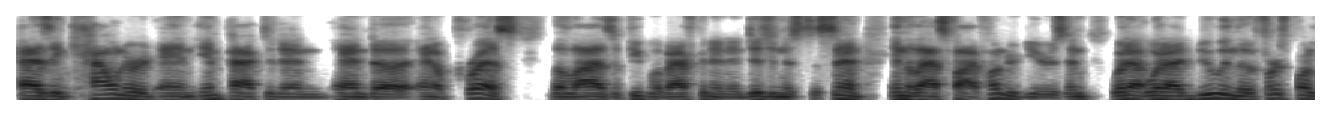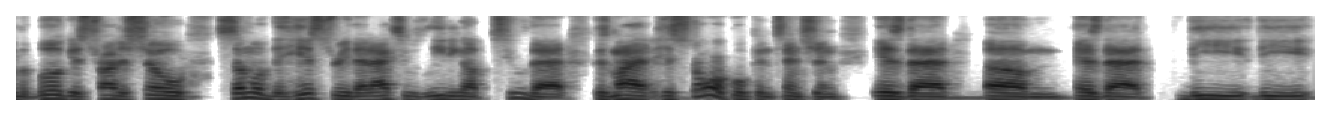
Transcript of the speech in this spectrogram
has encountered and impacted and and uh, and oppressed the lives of people of African and indigenous descent in the last 500 years. And what I, what I do in the first part of the book is try to show some of the history that actually was leading up to that. Because my historical contention is that um, is that the the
